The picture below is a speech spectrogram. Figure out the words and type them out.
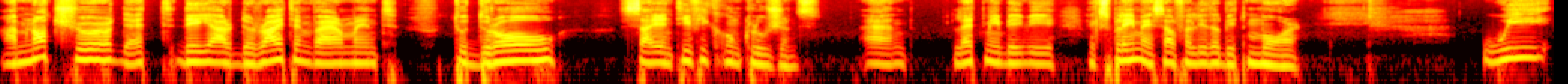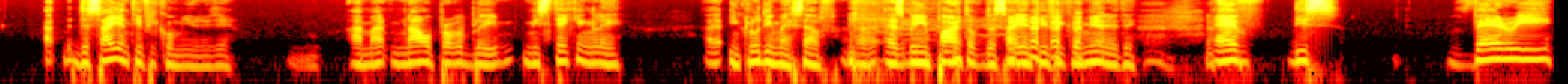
I'm not sure that they are the right environment to draw scientific conclusions. And let me maybe explain myself a little bit more. We, uh, the scientific community, I'm now probably mistakenly uh, including myself uh, as being part of the scientific community, have this very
